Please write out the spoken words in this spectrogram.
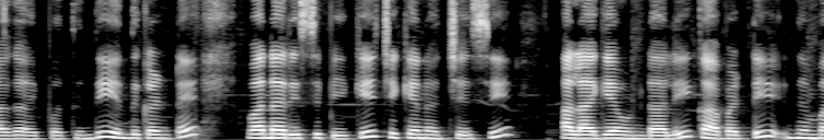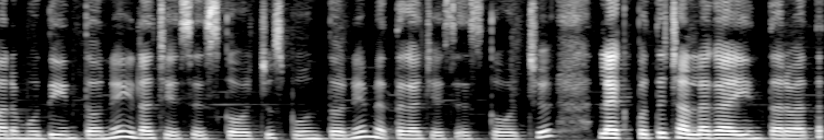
లాగా అయిపోతుంది. ఎందుకంటే మన రెసిపీకి చికెన్ వచ్చేసి అలాగే ఉండాలి. కాబట్టి మనము దీంతోనే ఇలా చేసేసుకోవచ్చు. స్పూన్తోనే మెత్తగా చేసేసుకోవచ్చు. లేకపోతే చల్లగా అయిన తర్వాత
